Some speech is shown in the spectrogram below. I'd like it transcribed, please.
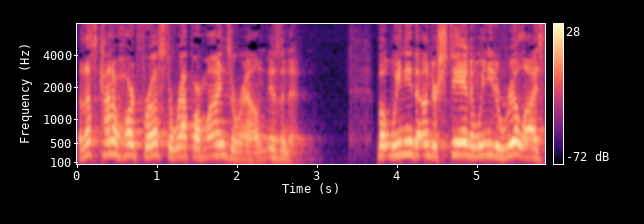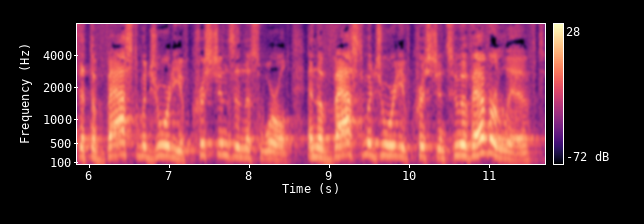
Now, that's kind of hard for us to wrap our minds around, isn't it? But we need to understand and we need to realize that the vast majority of Christians in this world and the vast majority of Christians who have ever lived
